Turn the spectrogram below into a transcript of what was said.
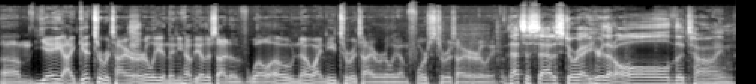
um, yay, I get to retire early. And then you have the other side of, well, oh, no, I need to retire early. I'm forced to retire early. That's the saddest story. I hear that all the time.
